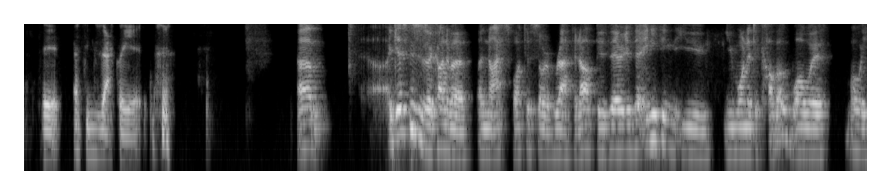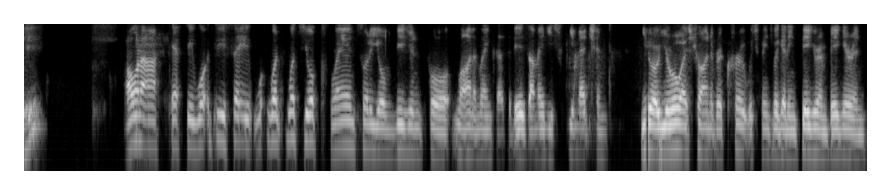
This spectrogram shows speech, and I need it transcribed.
That's it. That's exactly it. um, I guess this is a kind of a, a nice spot to sort of wrap it up. Is there is there anything that you you wanted to cover while we're while we're here? I want to ask Kefty, what do you see? What what's your plan, sort of your vision for line and length as it is? I mean, you, you mentioned you're you're always trying to recruit, which means we're getting bigger and bigger, and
